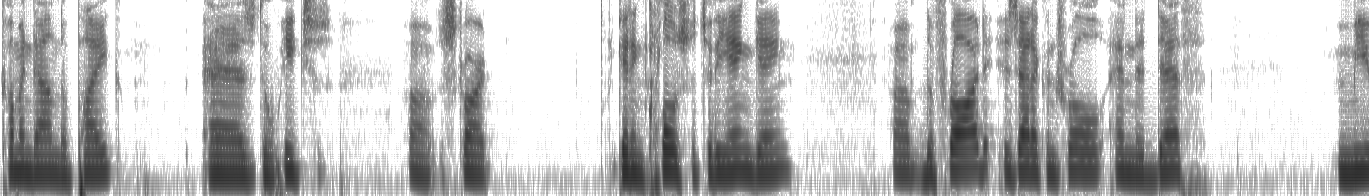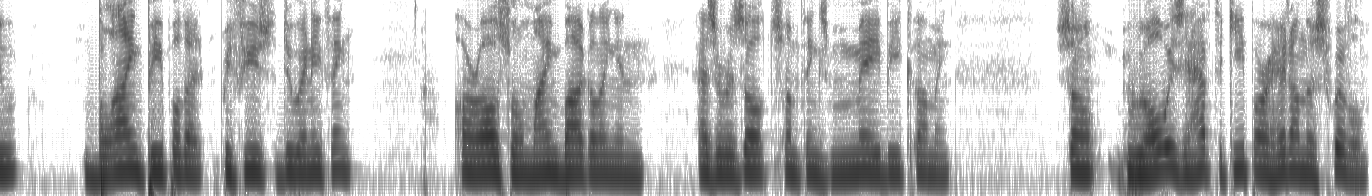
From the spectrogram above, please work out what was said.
coming down the pike as the weeks uh, start getting closer to the end game. Uh, the fraud is out of control, and the deaf, mute, blind people that refuse to do anything are also mind boggling, and as a result, some things may be coming. So we always have to keep our head on the swivel,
